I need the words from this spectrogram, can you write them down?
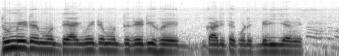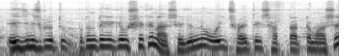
দু মিনিটের মধ্যে, এক মিনিটের মধ্যে রেডি হয়ে গাড়িতে করে বেরিয়ে যাবে। এই জিনিসগুলো তো প্রথম থেকে কেউ শেখে না সেই জন্য ওই ছয় থেকে সাতটা আটটা মাসে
